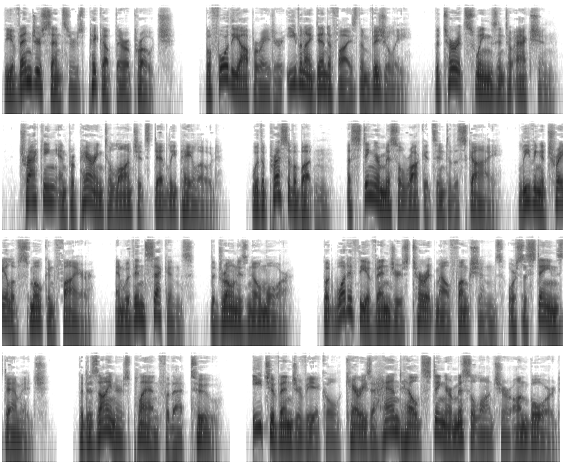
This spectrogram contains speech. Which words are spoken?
the Avenger sensors pick up their approach. Before the operator even identifies them visually, the turret swings into action, tracking and preparing to launch its deadly payload. With a press of a button, a Stinger missile rockets into the sky, leaving a trail of smoke and fire, and within seconds, the drone is no more. But what if the Avenger's turret malfunctions or sustains damage? The designers planned for that too. Each Avenger vehicle carries a handheld Stinger missile launcher on board.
